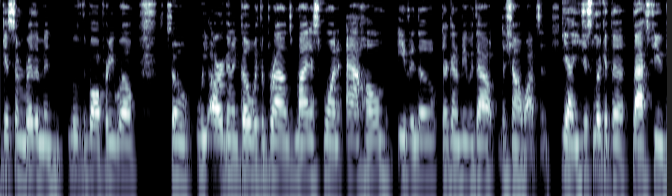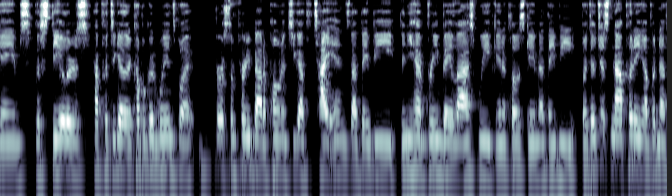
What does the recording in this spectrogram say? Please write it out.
get some rhythm and move the ball pretty well well. So we are going to go with the Browns minus one at home, even though they're going to be without Deshaun Watson. Yeah, you just look at the last few games. The Steelers have put together a couple good wins, but versus some pretty bad opponents. You got the Titans that they beat. Then you have Green Bay last week in a close game that they beat. But they're just not putting up enough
